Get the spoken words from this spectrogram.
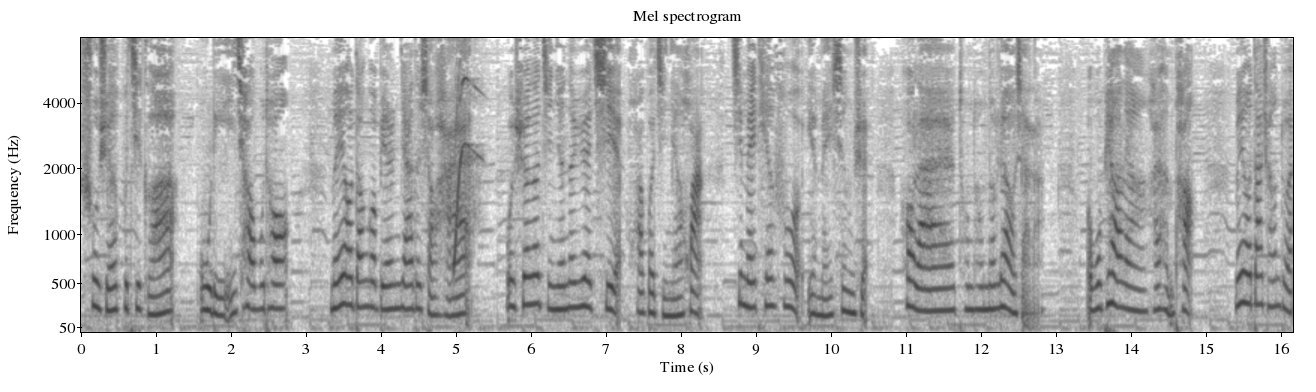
数学不及格，物理一窍不通，没有当过别人家的小孩。我学了几年的乐器，画过几年画，既没天赋也没兴趣，后来通通都撂下了。我不漂亮，还很胖，没有大长腿，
